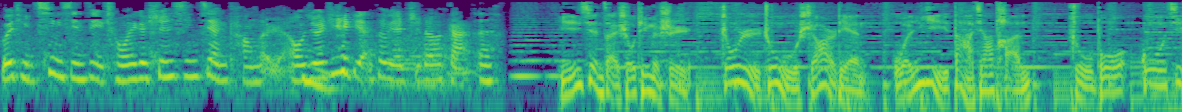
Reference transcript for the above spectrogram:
我也挺庆幸自己成为一个身心健康的人。我觉得这一点特别值得感恩。您现在收听的是周日中午十二点文艺大家谈，主播郭靖。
